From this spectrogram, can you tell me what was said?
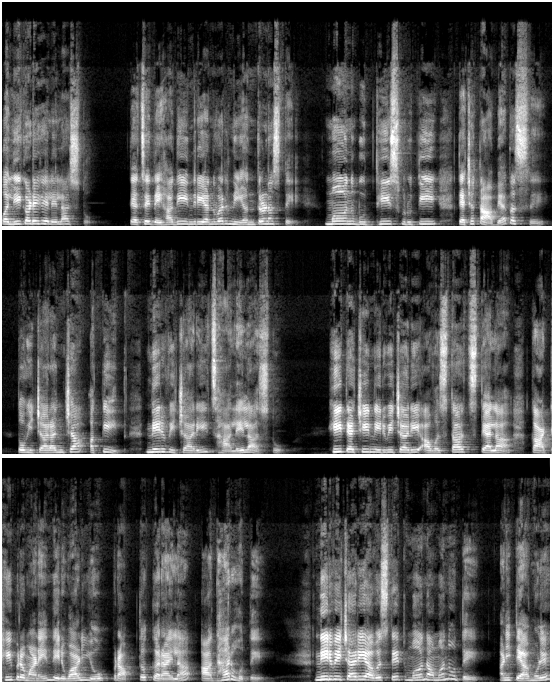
पलीकडे गेलेला असतो. त्याचे देहादी इंद्रियांवर नियंत्रण असते. मन बुद्धी स्मृती त्याच्या ताब्यात असते. तो विचारांच्या अतीत निर्विचारी झालेला असतो. ही त्याची निर्विचारी अवस्थाच त्याला काठीप्रमाणे निर्वाण योग प्राप्त करायला आधार होते. निर्विचारी अवस्थेत मन अमन होते आणि त्यामुळे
